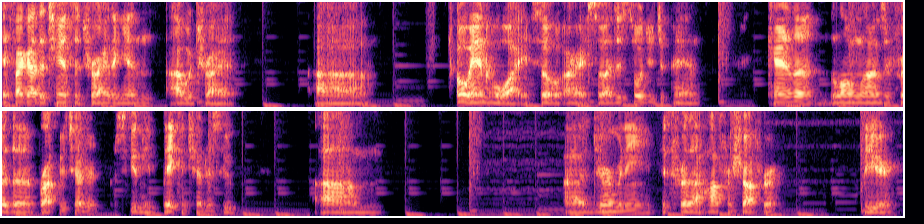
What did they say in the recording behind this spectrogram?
If I got the chance to try it again, I would try it. Uh, oh, and Hawaii. So, all right. So I just told you Japan, Canada. The long lines are for the broccoli cheddar. Excuse me, bacon cheddar soup. Um, uh, Germany is for that Hofferschaffer beer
